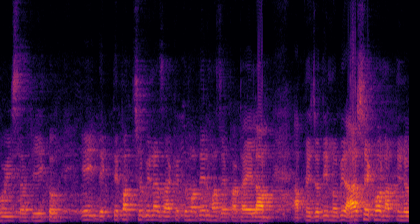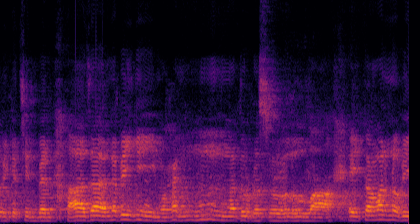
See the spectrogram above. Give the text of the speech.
বৈসাফিকুম এই দেখতে পাচ্ছ কিনা, যাকে তোমাদের মাঝে পাঠাইলাম। আপনি যদি নবীর আশেক হন, আপনি নবীকে চিনবেন। হাজা নবী মুহাম্মাদুর রাসূলুল্লাহ। এই তো আমার নবী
